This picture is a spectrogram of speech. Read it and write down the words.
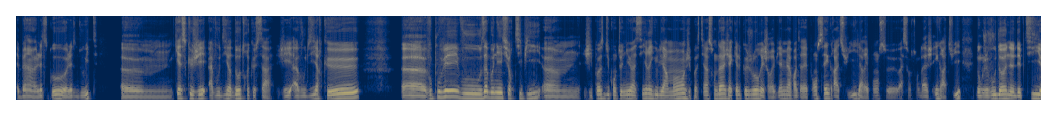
et ben, let's go, let's do it. Qu'est-ce que j'ai à vous dire d'autre que ça? J'ai à vous dire que, heu, vous pouvez vous abonner sur Tipeee. Hem, j'y poste du contenu assez régulièrement. J'ai posté un sondage il y a quelques jours et j'aurais bien aimé avoir des réponses. C'est gratuit, la réponse, heu, à ce sondage est gratuit. Donc je vous donne des petits,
